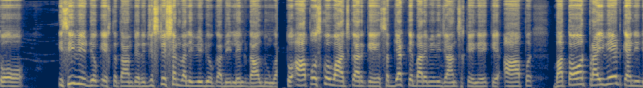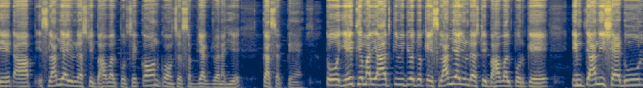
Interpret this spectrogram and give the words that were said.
तो इसी वीडियो के अख्ताम पे रजिस्ट्रेशन वाली वीडियो का भी लिंक डाल दूँगा। तो आप उसको वॉच करके सब्जेक्ट के बारे में भी जान सकेंगे कि आप बतौर प्राइवेट कैंडिडेट आप इस्लामिया यूनिवर्सिटी बहावलपुर से कौन कौन से सब्जेक्ट जो है ना ये कर सकते हैं। तो यही थी हमारी आज की वीडियो जो कि इस्लामिया यूनिवर्सिटी बहावलपुर के इम्तिहानी शेड्यूल,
